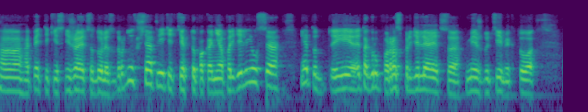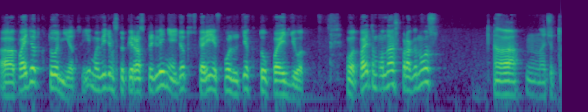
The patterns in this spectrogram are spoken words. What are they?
а, опять-таки, снижается доля затруднившихся ответить, тех, кто пока не определился. Это, и эта группа распределяется между теми, кто пойдет, кто нет. И мы видим, что перераспределение идет скорее в пользу тех, кто пойдет. Вот, поэтому наш прогноз значит,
